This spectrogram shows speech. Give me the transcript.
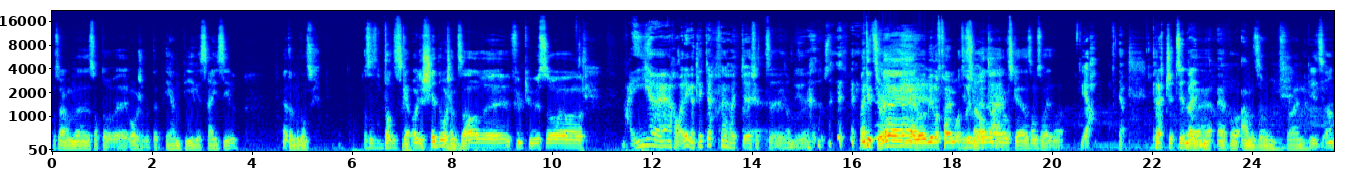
Og så har de eh, satt over oversatt til Pen pige seg heter den på dansk. Altså danske Har aldri sett oversettelser av eh, Fullt hus og Nei, jeg har egentlig ikke. For jeg har ikke sett eh, så mye Men tidshjulet er jo Wheel of Time, og tidshjulet det er ganske samsvarende. Ja. Pratchett sin verden. Det er på Amazon Prime. It's on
